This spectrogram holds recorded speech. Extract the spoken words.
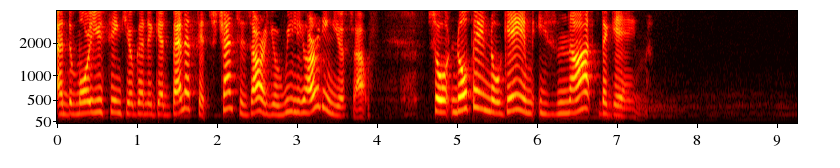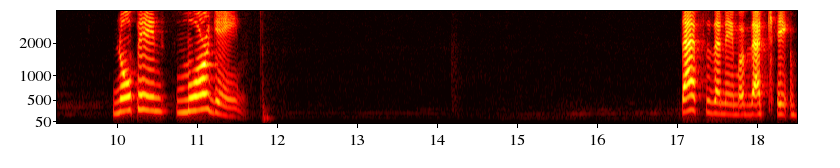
and the more you think you're going to get benefits, chances are you're really hurting yourself. So, no pain, no game is not the game. No pain, more game. That's the name of that game.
